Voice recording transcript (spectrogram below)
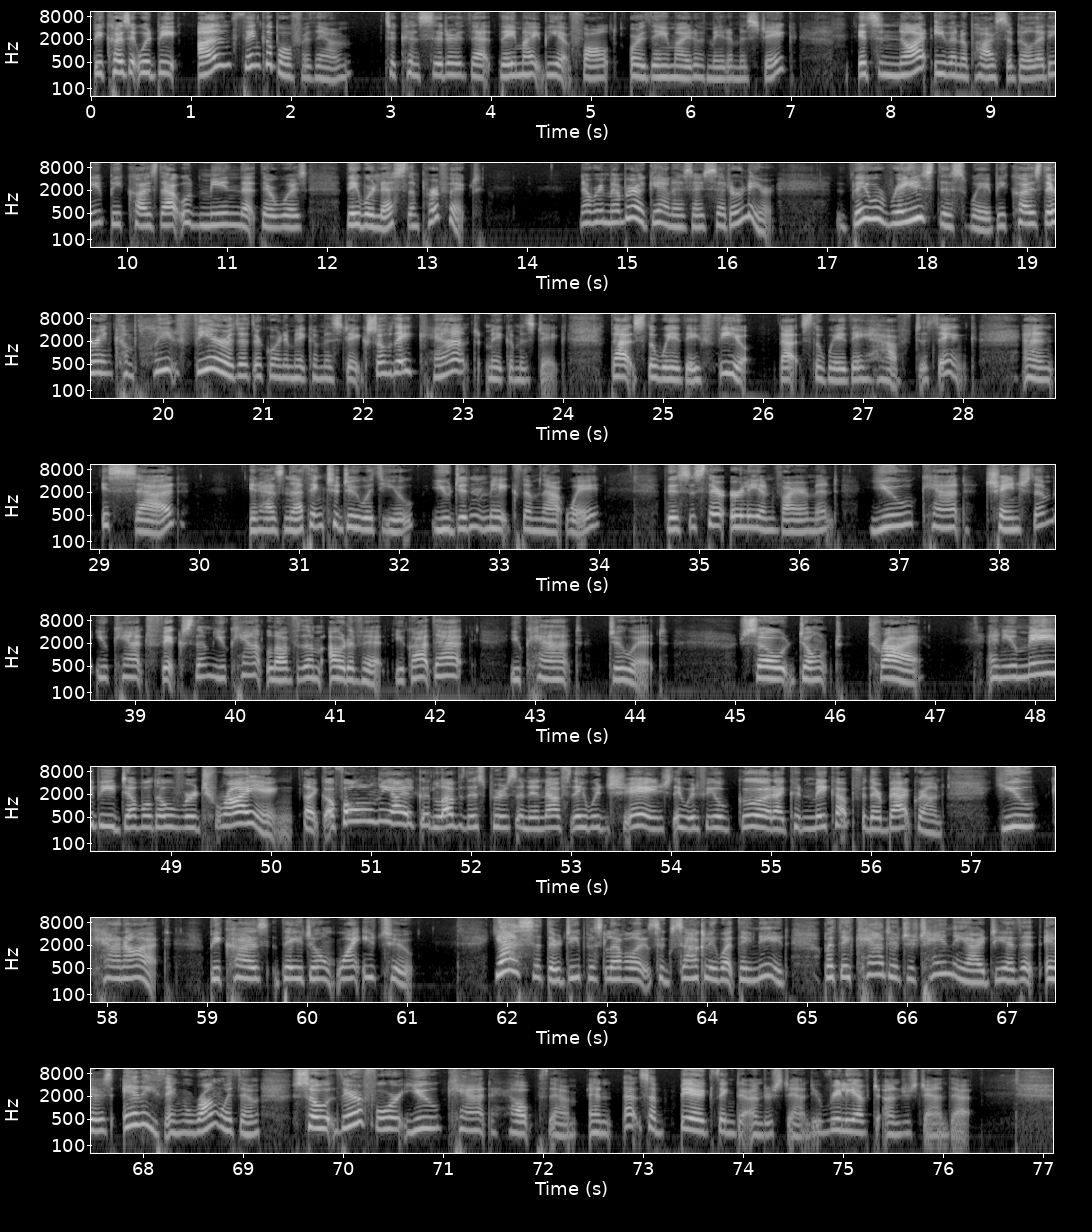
Because it would be unthinkable for them to consider that they might be at fault or they might have made a mistake. It's not even a possibility because that would mean that there was they were less than perfect. Now remember again as I said earlier, they were raised this way because they're in complete fear that they're going to make a mistake. So they can't make a mistake. That's the way they feel. That's the way they have to think. And it's sad it has nothing to do with you. You didn't make them that way. This is their early environment. You can't change them. You can't fix them. You can't love them out of it. You got that? You can't do it. So don't try. and you may be doubled over trying. Like, if only I could love this person enough, they would change, they would feel good, I could make up for their background. You cannot because they don't want you to. Yes, at their deepest level, it's exactly what they need, but they can't entertain the idea that there's anything wrong with them, so therefore you can't help them. And that's a big thing to understand. You really have to understand that.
